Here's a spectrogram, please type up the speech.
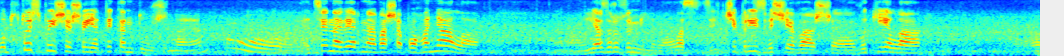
от хтось пише, що я ти контужена. Ну, це, мабуть, ваша поганяла. Я зрозуміла. У вас чи прізвище ваше Вокіла е,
